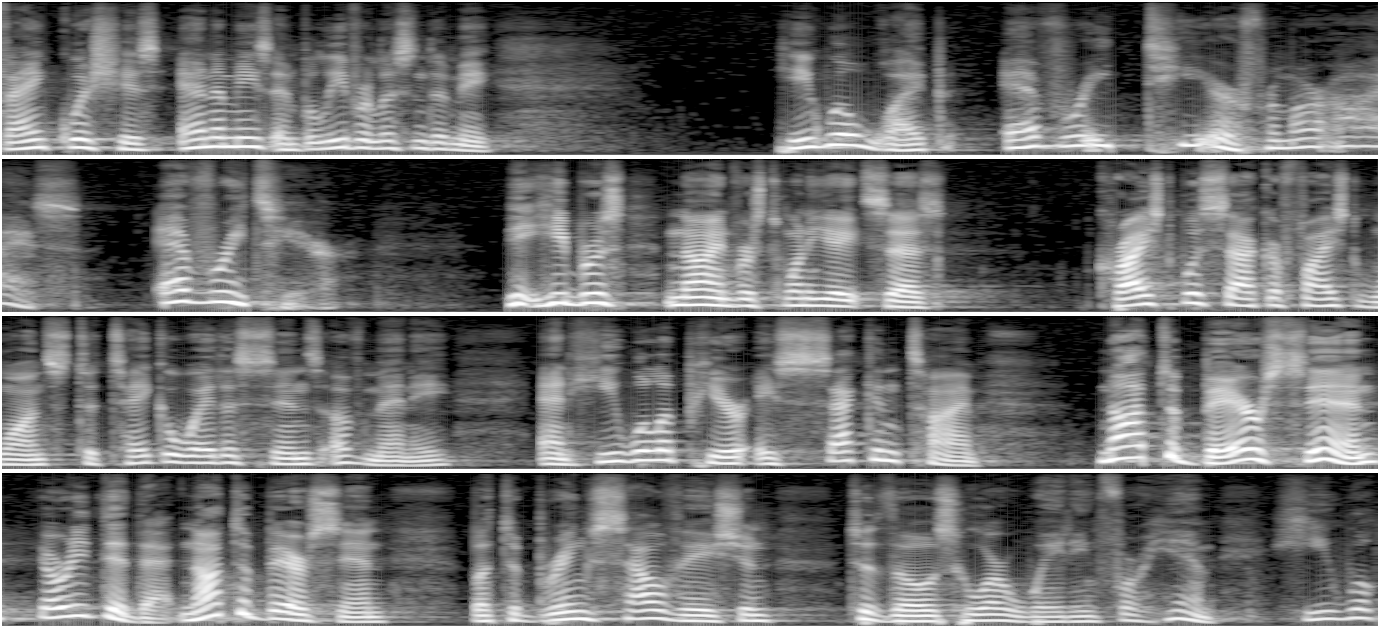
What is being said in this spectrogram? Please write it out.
vanquish his enemies. And, believer, listen to me. He will wipe every tear from our eyes. Every tear. Hebrews 9, verse 28 says, Christ was sacrificed once to take away the sins of many, and he will appear a second time, not to bear sin, he already did that, not to bear sin, but to bring salvation to those who are waiting for him. He will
